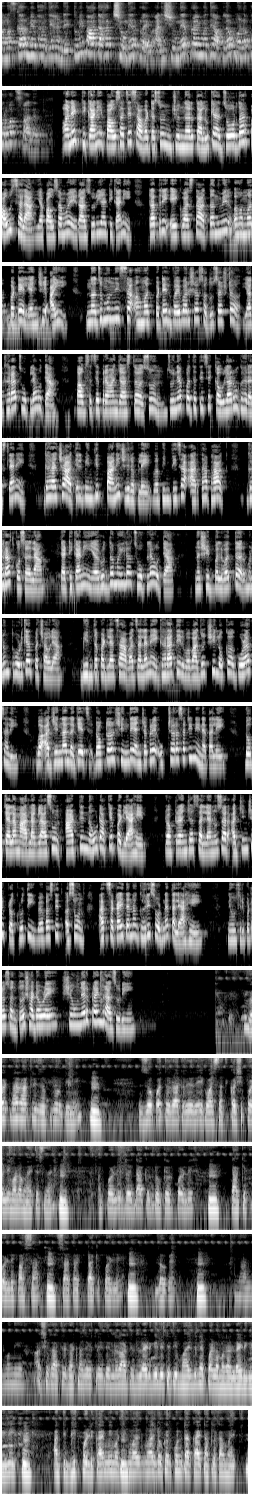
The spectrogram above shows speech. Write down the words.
नमस्कार मी भारती हंडे. तुम्ही पाहत आहात शिवनेर प्राईम आणि शिवनेर प्राईममध्ये आपलं मनपूर्वक स्वागत. अनेक ठिकाणी पावसाचे सावट असून जुन्नर तालुक्यात जोरदार पाऊस झाला. या पावसामुळे राजुरी या ठिकाणी रात्री एक वाजता तन्वीर अहमद पटेल यांची आई नजमुन्निसा अहमद पटेल वय वर्ष सदुसष्ट या घरात झोपल्या होत्या. पावसाचे प्रमाण जास्त असून जुन्या पद्धतीचे कौलारू घर असल्याने घराच्या आतील भिंतीत पाणी झिरपले व भिंतीचा अर्धा भाग घरात कोसळला. त्या ठिकाणी या वृद्ध महिला झोपल्या होत्या. नशीब बलवत्तर म्हणून थोडक्यात बचावल्या. भिंत पडल्याचा आवाज आल्याने घरातील व बाजूची लोक गोळा झाली व आजींना लगेच डॉक्टर शिंदे यांच्याकडे उपचारासाठी नेण्यात आले. डोक्याला मार लागला असून आठ ते नऊ टाके पडले आहेत. डॉक्टरांच्या सल्ल्यानुसार आजींची प्रकृती व्यवस्थित असून आज सकाळी त्यांना घरी सोडण्यात आले आहे. News reporter Santosh Adhavale Shivner prime Rajuri. ही घटना रात्री झोपली होती मी. हम्म, झोपत रात्री एक वाजता ती कशी पडली मला माहितीच नाही. हम्म, आणि पडली तर डोक्यावर पडली. हम्म, टाके पडले पाच सहा हम्म, सात आठ टाके पडले हम्म, डोक्यात. हम्म. आणि मग ही अशी रात्री घटना घेतली ते रात्री लाइट गेली ती ती माहिती नाही पडलं मला लाइट गेली. आणि ती भीत पडली. काय मी म्हटलं माझ्या डोक्यावर कोण टा काय टाकलं काय माहीत?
